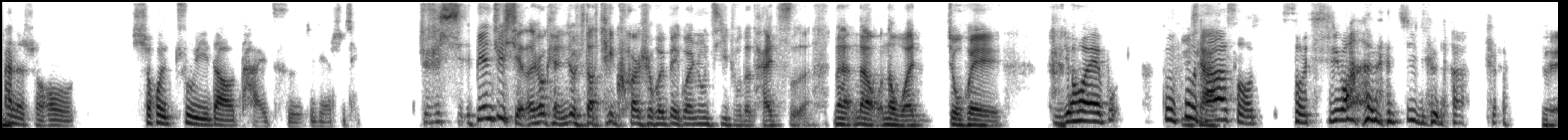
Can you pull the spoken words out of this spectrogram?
看的时候是会注意到台词这件事情。就是写编剧写的时候，肯定就知道这块是会被观众记住的台词。那那那我就会，你就会不不负他所所期望的记住他。对，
